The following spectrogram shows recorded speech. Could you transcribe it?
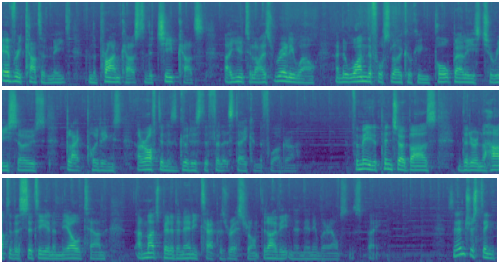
Every cut of meat, from the prime cuts to the cheap cuts, are utilised really well and the wonderful slow cooking pork bellies, chorizos, black puddings are often as good as the fillet steak and the foie gras. For me, the Pincho bars that are in the heart of the city and in the old town are much better than any tapas restaurant that I've eaten in anywhere else in Spain. It's an interesting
